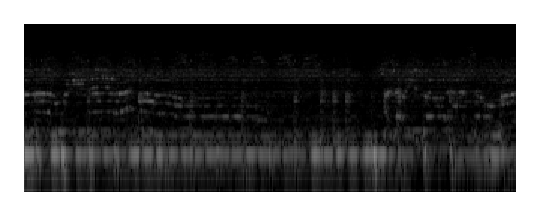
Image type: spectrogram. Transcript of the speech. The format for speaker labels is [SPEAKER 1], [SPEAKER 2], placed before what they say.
[SPEAKER 1] I love you so, much.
